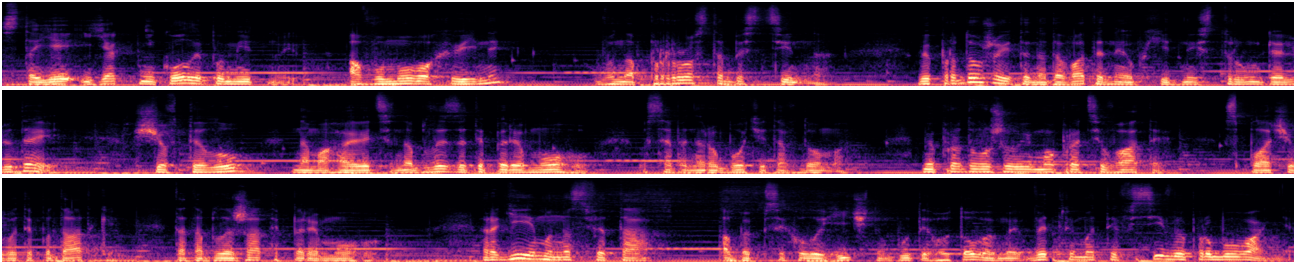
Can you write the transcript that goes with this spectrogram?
стає як ніколи помітною. А в умовах війни вона просто безцінна. Ви продовжуєте надавати необхідний струм для людей, що в тилу намагаються наблизити перемогу у себе на роботі та вдома. Ми продовжуємо працювати, сплачувати податки та наближати перемогу. Радіємо на свята, аби психологічно бути готовими витримати всі випробування.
